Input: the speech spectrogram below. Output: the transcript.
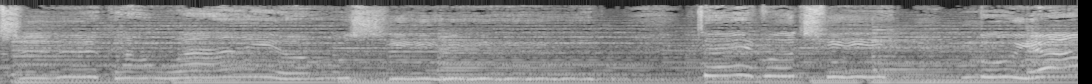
只敢玩游戏，对不起，不要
